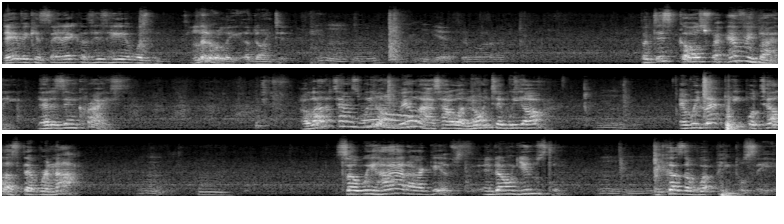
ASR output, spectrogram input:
David can say that because his head was literally anointed. Mm-hmm. Yes, it was. But this goes for everybody that is in Christ. A lot of times we don't realize how anointed we are. And we let people tell us that we're not. So we hide our gifts and don't use them Mm-hmm. because of what people said.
